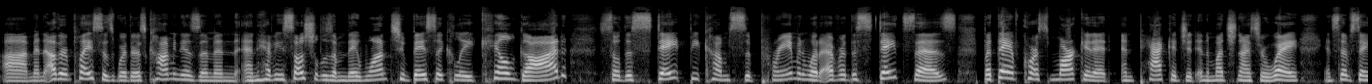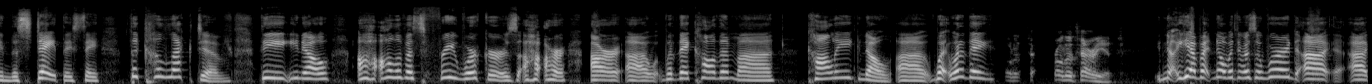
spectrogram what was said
um, and other places where there's communism and, and heavy socialism, they want to basically kill God. So the state becomes supreme in whatever the state says. But they, of course, market it and package it in a much nicer way. Instead of saying the state, they say the collective, the, you know, uh, all of us free workers are, are, uh, what do they call them? Uh, colleague? No. Uh, what, what are they? Proletariat. No, yeah, but no, but there was a word, uh, uh,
